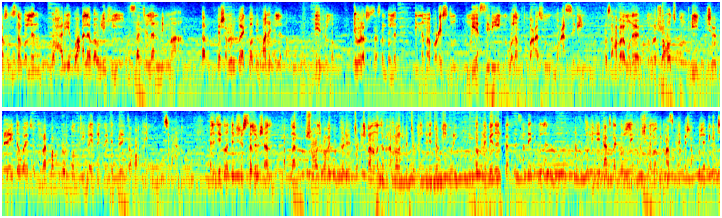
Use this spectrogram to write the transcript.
রাসূল ইসলাম বললেন ও হারিয়ে ও আলা বাউলিহি সাজলান মিন মা। তার পেশাবের উপর এক বালতি পানি ঢেলে দাও, দিয়ে ফেলল। এবার রাসূল বললেন, ইন্নামা বুইসতু মুয়াসসিরিন ওয়া লাম তুবআসু মুআসসিরিন। সাহাবারা মনে রাখো তোমরা সহজপন্থী হিসেবে প্রেরিত হয়েছে, তোমরা কঠোরপন্থী হয়ে পৃথিবীতে প্রেরিত হও নাই। তাহলে যে কোনো জিনিসের সলিউশন আপনার সহজভাবে করতে হবে জটিল বানানো যাবে না, আমরা অনেক জটিল থেকে জটিল করি। তখন এই বেদুইন রাসূল ইসলাম ডেকে বললেন আচ্ছা তুমি যে কাজটা করলে মসজিদে নবীর মাঝখানে পেশাব করলে, এটা কি ঠিক? হলো তুমি কি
